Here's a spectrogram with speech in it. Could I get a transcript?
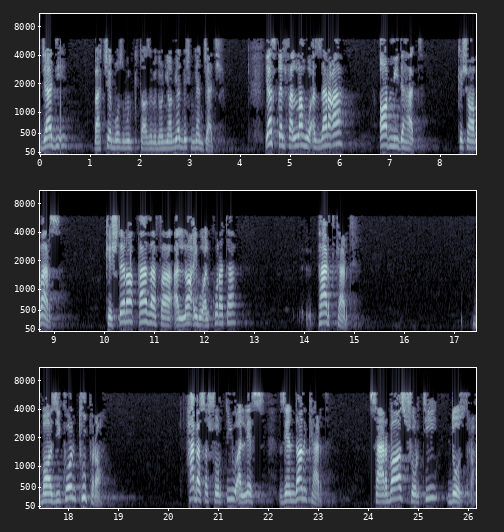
جدی بچه بوزمون که تازه به دنیا میاد بهش میگن جدی. یسقل الله الزرع آب می‌دهد. کشاورز. کشته را قذف اللاعب الکرته پرت کرد. بازیکن توپ را. حبس شرطی و اللس زندان کرد. سرباز شرطی دزد را.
